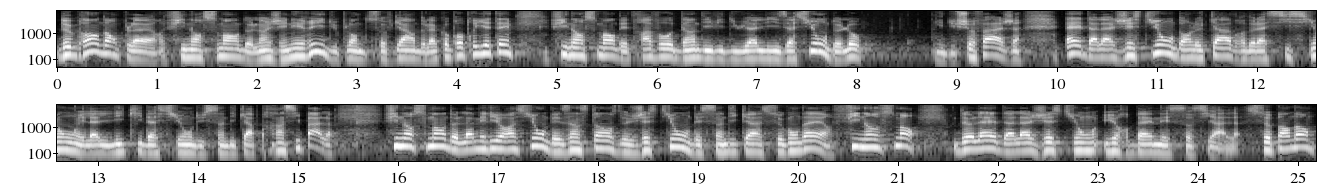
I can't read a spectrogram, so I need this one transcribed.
de grande ampleur. Financement de l'ingénierie du plan de sauvegarde de la copropriété, financement des travaux d'individualisation de l'eau et du chauffage, aide à la gestion dans le cadre de la scission et la liquidation du syndicat principal, financement de l'amélioration des instances de gestion des syndicats secondaires, financement de l'aide à la gestion urbaine et sociale. Cependant,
